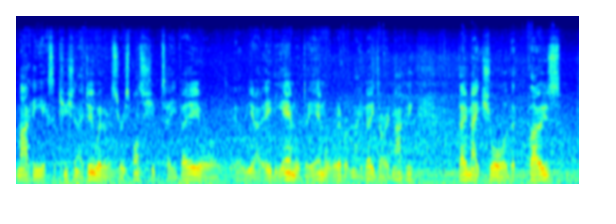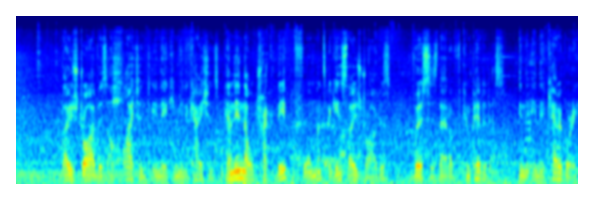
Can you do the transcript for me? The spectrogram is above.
marketing execution they do, whether it's through sponsorship TV or you know EDM or DM or whatever it may be, direct marketing, they make sure that those those drivers are heightened in their communications, Okay. and then they'll track their performance against those drivers versus that of competitors in, the, in their category.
